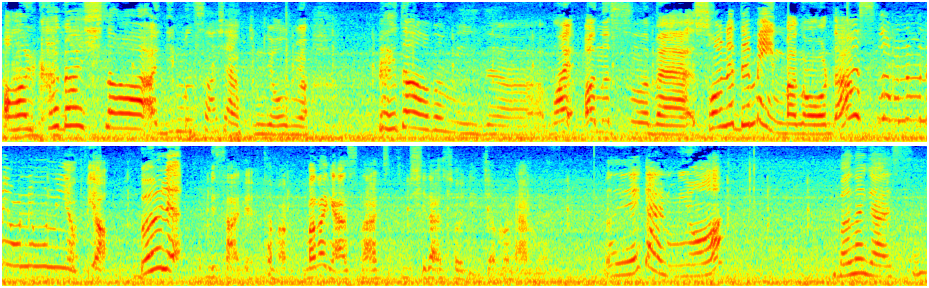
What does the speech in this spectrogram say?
param. Arkadaşlar. Ay gimbal şey yaptım diye olmuyor. Bedava mıydı? Vay anasını be. Sonra demeyin bana orada. Bunu yapıyor. Böyle bir saniye tamam. Bana gelsin artık bir şeyler söyleyeceğim önemli. Niye gelmiyor? Bana gelsin.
